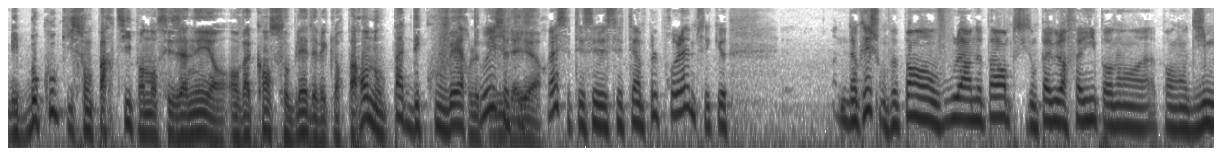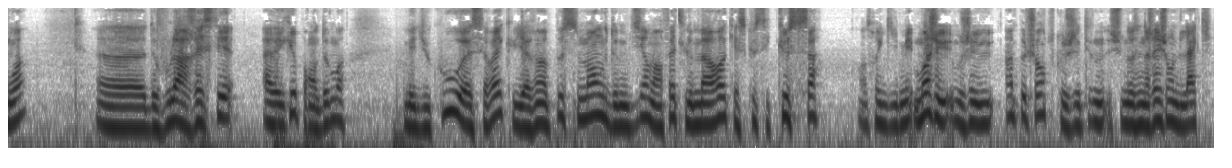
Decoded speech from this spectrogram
Mais beaucoup qui sont partis pendant ces années en, en vacances au bled avec leurs parents n'ont pas découvert le oui, pays d'ailleurs. ouais, c'était c'était un peu le problème, c'est que d'un côté, on peut pas en vouloir à nos parents parce qu'ils n'ont pas vu leur famille pendant euh, pendant dix mois, euh, de vouloir rester avec eux pendant deux mois. Mais du coup, euh, c'est vrai qu'il y avait un peu ce manque de me dire, mais en fait, le Maroc, est-ce que c'est que ça entre guillemets? Moi, j'ai eu un peu de chance parce que j'étais, je suis dans une région de lacs.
